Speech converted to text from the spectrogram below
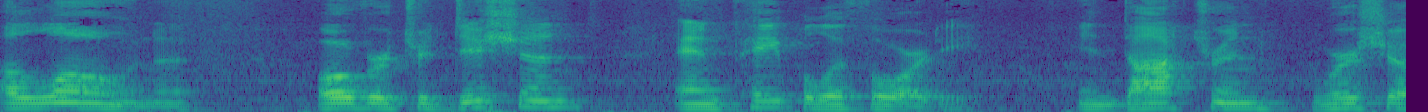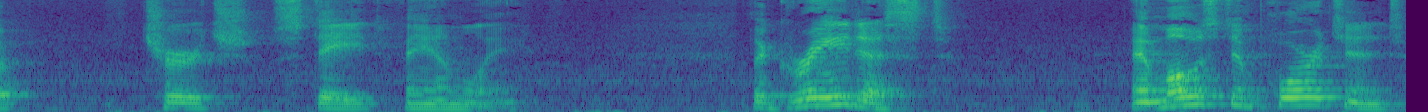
alone over tradition and papal authority in doctrine, worship, church, state, family. The greatest and most important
